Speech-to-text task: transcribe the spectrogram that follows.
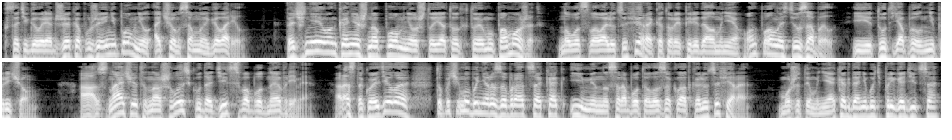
Кстати говоря, Джекоб уже и не помнил, о чем со мной говорил. Точнее, он, конечно, помнил, что я тот, кто ему поможет, но вот слова Люцифера, которые передал мне, он полностью забыл, и тут я был ни при чем. А значит, нашлось, куда деть свободное время. Раз такое дело, то почему бы не разобраться, как именно сработала закладка Люцифера? Может, и мне когда-нибудь пригодится?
